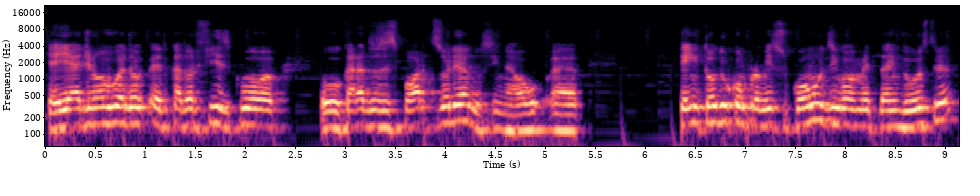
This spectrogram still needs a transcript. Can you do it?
que aí é de novo o edu, educador físico, o, o cara dos esportes olhando, assim, né? O, é, tem todo o compromisso com o desenvolvimento da indústria,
